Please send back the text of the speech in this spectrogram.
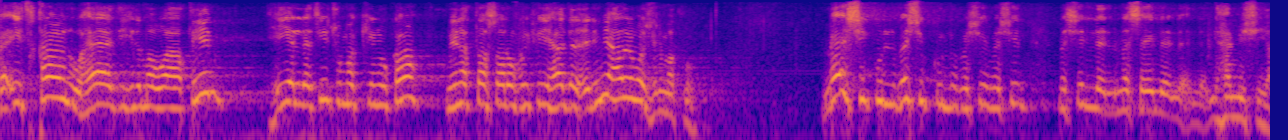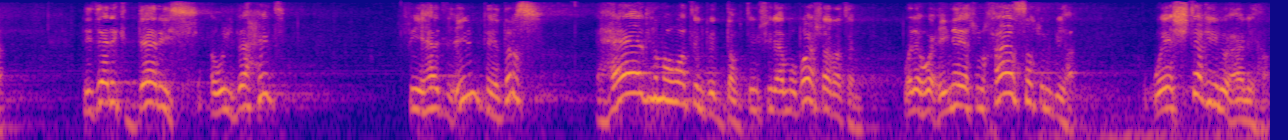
فإتقان هذه المواطن هي التي تمكنك من التصرف في هذا العلم على الوجه المطلوب. ماشي كل ماشي كل ماشي ماشي ماشي المسائل الهامشية. لذلك الدارس أو الباحث في هذا العلم كيدرس هذه المواطن بالضبط يمشي لها مباشرة وله عناية خاصة بها ويشتغل عليها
